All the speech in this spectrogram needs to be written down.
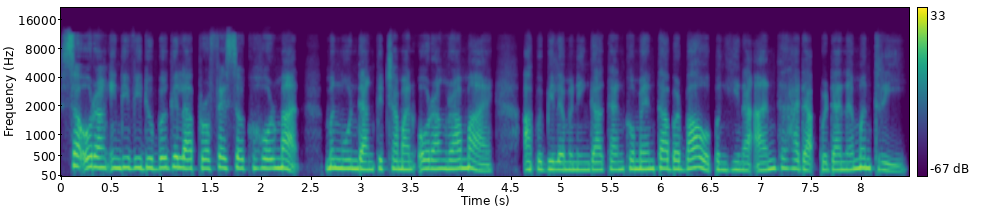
Seorang individu bergelar Profesor Kehormat mengundang kecaman orang ramai apabila meninggalkan komentar berbau penghinaan terhadap Perdana Menteri.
